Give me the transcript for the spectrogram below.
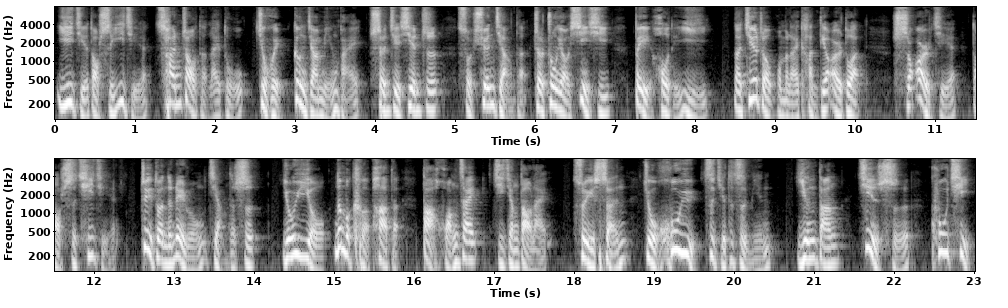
一节到十一节参照的来读，就会更加明白神界先知所宣讲的这重要信息背后的意义。那接着我们来看第二段，十二节到十七节这段的内容讲的是，由于有那么可怕的大蝗灾即将到来，所以神就呼吁自己的子民应当进食、哭泣、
